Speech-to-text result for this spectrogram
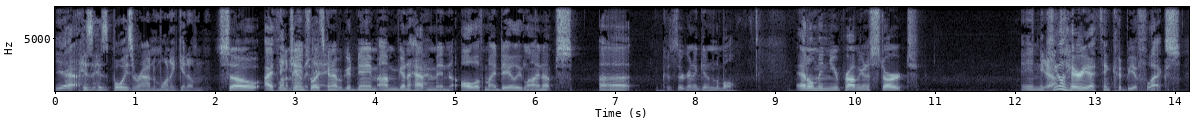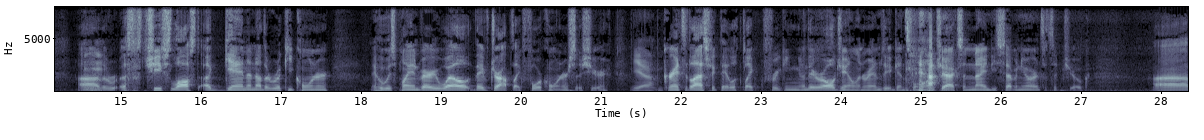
yeah. his his boys around him want to get him. So I think James White's gonna have a good game. I'm gonna have him in all of my daily lineups because they're gonna get him the ball. Edelman, you're probably gonna start. And Yeah. N'Keal Harry, I think, could be a flex. Uh, Mm. The Chiefs lost again another rookie corner who was playing very well. They've dropped like four corners this year. Yeah. Granted, last week they looked like freaking. They were all Jalen Ramsey against Lamar Jackson, 97 yards. It's a joke. Uh,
